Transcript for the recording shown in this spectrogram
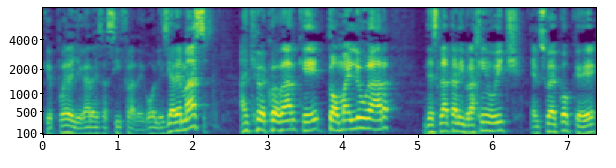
que pueda llegar a esa cifra de goles. Y además, hay que recordar que toma el lugar de Zlatan Ibrahimovic, el sueco que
